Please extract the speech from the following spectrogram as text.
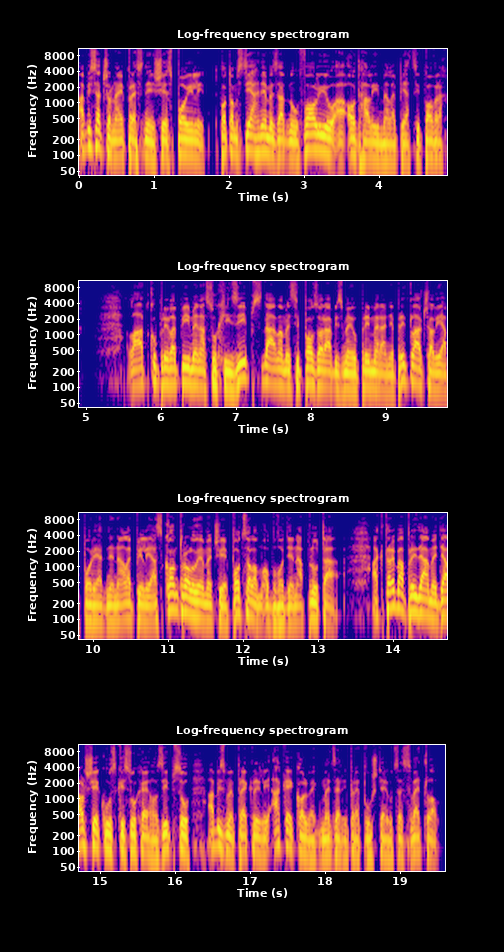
aby sa čo najpresnejšie spojili. Potom stiahneme zadnú fóliu a odhalíme lepiaci povrch. Látku prilepíme na suchý zips, dávame si pozor, aby sme ju primerane pritláčali a poriadne nalepili a skontrolujeme, či je po celom obvode napnutá. Ak treba, pridáme ďalšie kúsky suchého zipsu, aby sme prekryli akékoľvek medzery prepúšťajúce svetlo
